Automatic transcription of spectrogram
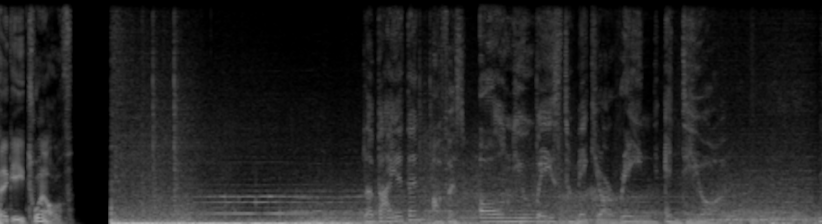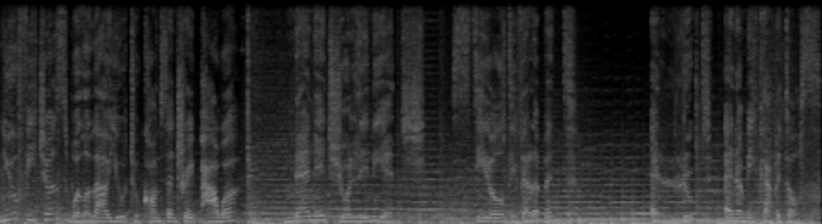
Peggy 12. Leviathan offers all new ways to make your reign endure. New features will allow you to concentrate power, manage your lineage, steal development, and loot enemy capitals.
